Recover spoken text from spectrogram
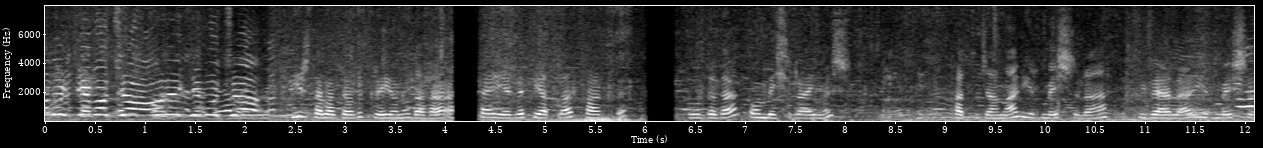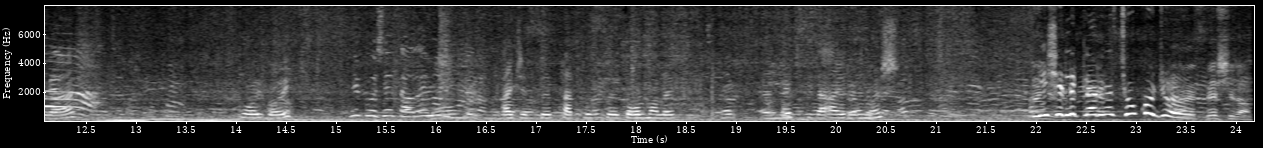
12 buçuk. 12 buçuk. Bir salatalık reyonu daha. Her yerde fiyatlar farklı. Burada da 15 liraymış. Patlıcanlar 25 lira. Biberler 25 lira. Boy boy. Acısı, tatlısı, dolmalık. Hepsi de ayrılmış. Yeşilliklerimiz çok ucuz. 5 lira.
